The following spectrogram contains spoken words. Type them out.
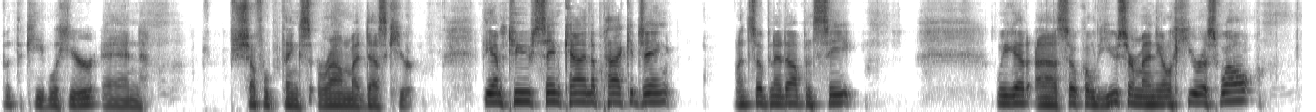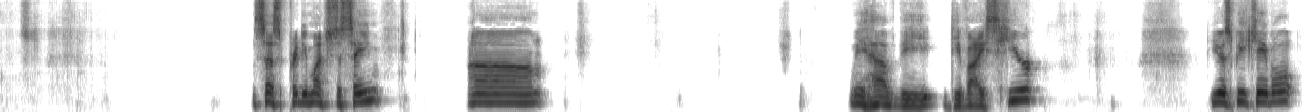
Put the cable here and shuffle things around my desk here. The M2, same kind of packaging. Let's open it up and see. We got a so-called user manual here as well. It says pretty much the same. Um, we have the device here. USB cable,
